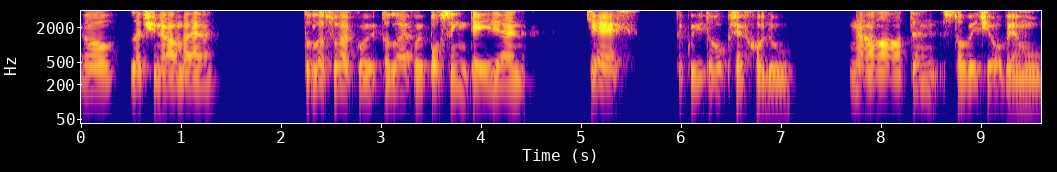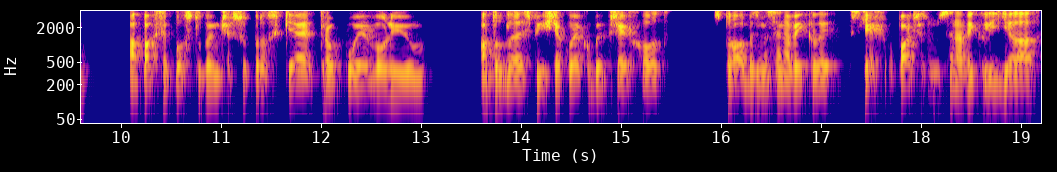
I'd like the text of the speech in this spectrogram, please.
Jo, začínáme tohle, jsou jako, tohle jako poslední týden těch takových toho přechodu na ten z toho většího objemu a pak se postupem času prostě dropuje volume a tohle je spíš takový jakoby přechod z toho, aby jsme se navykli, z těch opáček jsme se navykli dělat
